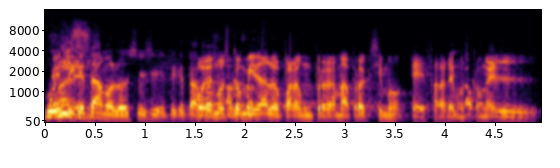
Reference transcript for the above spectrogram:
Buenísimo. Etiquetámoslo, sí, sí, etiquetámoslo. Podemos convidarlo para un programa próximo. eh, falaremos con él.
